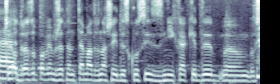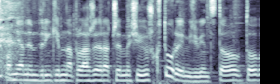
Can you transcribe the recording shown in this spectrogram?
E, Czy od razu powiem, że ten temat w naszej dyskusji znika, kiedy em, wspomnianym drinkiem na plaży raczymy się już którymś, więc to, to,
